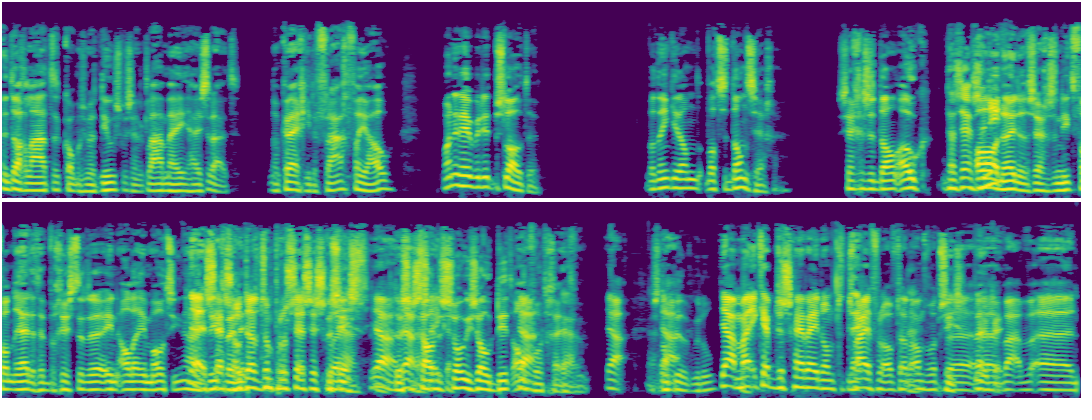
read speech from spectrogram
Een dag later komen ze met nieuws: we zijn er klaar mee, hij is eruit. Dan krijg je de vraag van jou: wanneer hebben we dit besloten? Wat denk je dan wat ze dan zeggen? Zeggen ze dan ook... Dan zeggen ze Oh niet, nee, dan zeggen ze niet van... Ja, dat hebben we gisteren in alle emotie... Nou, nee, zegt twee- ook dat het een proces is Precies. geweest. Ja, dus ja, ze zouden zeker. sowieso dit Ja. antwoord geven. Ja. Snap Ja. je wat ik bedoel? Ja, maar ik heb dus geen reden om te Nee. twijfelen of dat Nee, antwoord precies. eh, Nee, oké. eh, wa- eh,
